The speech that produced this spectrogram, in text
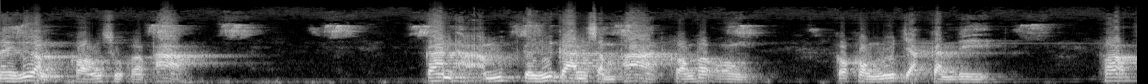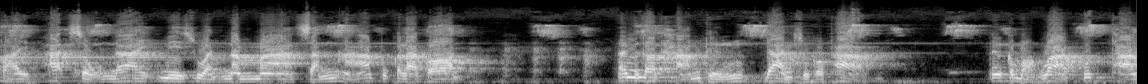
ในเรื่องของสุขภาพ การถามหรือการสัมภาษณ์ของพระองค์ ก็คงรู้จักกันดี เพราะฝ่ายพระสงฆ์ได้มีส่วนนำมาสรรหาบุคลากรท่านก็ถามถึงด้านสุขภาพท่านก็บอกว่าพุทธัง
